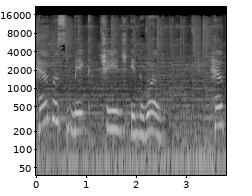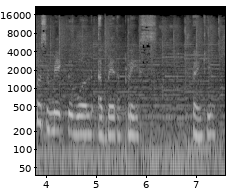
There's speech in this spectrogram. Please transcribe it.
Help us make change in the world. Help us make the world a better place. Thank you.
